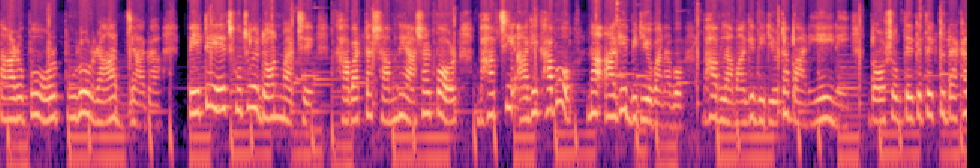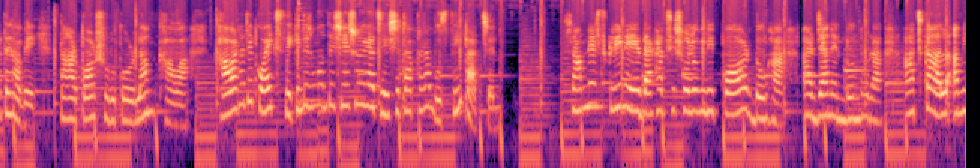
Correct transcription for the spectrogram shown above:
তার ওপর পুরো রাত জাগা। পেটে ছুঁচোয় ডন মারছে। খাবারটা সামনে আসার পর ভাবছি আগে খাব না আগে ভিডিও বানাবো। ভাবলাম আগে ভিডিওটা বানিয়েই নেই। দর্শকদেরকে তো একটু দেখাতে হবে। তারপর শুরু করলাম খাওয়া। খাওয়াটা যে কয়েক সেকেন্ডের মধ্যে শেষ হয়ে গেছে, সেটা আপনারা বুঝতেই পারছেন। সামনের স্ক্রিনে দেখাচ্ছে ষোলো মিনিট পর দোহা। আর জানেন বন্ধুরা, আজকাল আমি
